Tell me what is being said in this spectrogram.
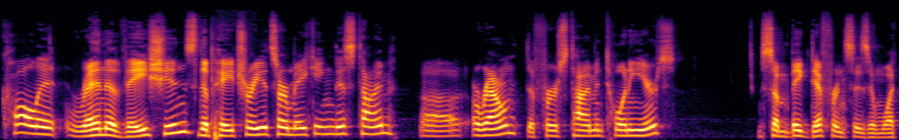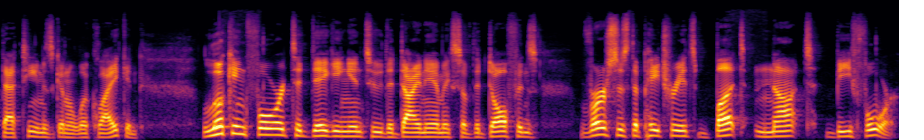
call it renovations the Patriots are making this time uh, around, the first time in 20 years. Some big differences in what that team is going to look like. And Looking forward to digging into the dynamics of the Dolphins versus the Patriots, but not before.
